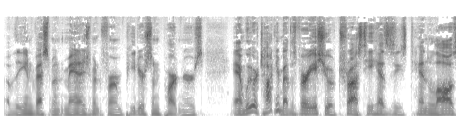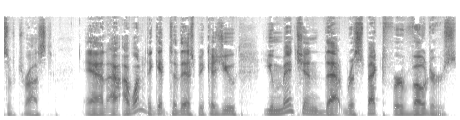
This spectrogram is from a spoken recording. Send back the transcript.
of the investment management firm Peterson Partners. And we were talking about this very issue of trust. He has these 10 laws of trust. And I, I wanted to get to this because you, you mentioned that respect for voters.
